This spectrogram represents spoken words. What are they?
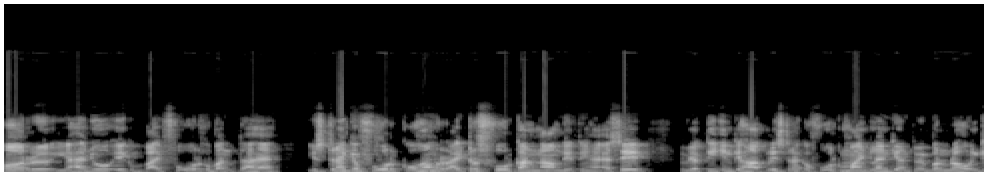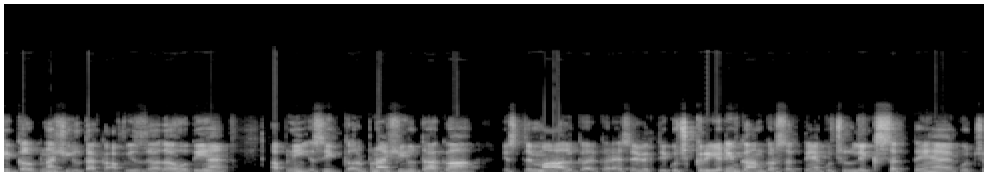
और यह जो एक बाइफोर्क बनता है, इस तरह के फोर्क को हम राइटर्स फोर्क का नाम देते हैं। ऐसे व्यक्ति जिनके हाथ पर इस तरह का फोर्क माइंड लाइन के अंत में बन रहा हो, इनकी कल्पनाशीलता काफ़ी ज़्यादा होती है। अपनी इसी कल्पनाशीलता का इस्तेमाल कर कर ऐसे व्यक्ति कुछ क्रिएटिव काम कर सकते हैं, कुछ लिख सकते हैं, कुछ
